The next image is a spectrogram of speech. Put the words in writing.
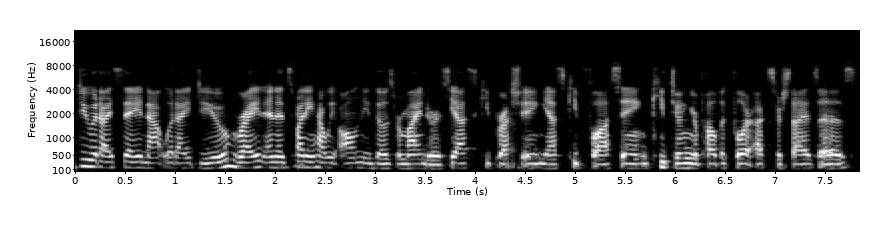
do what I say, not what I do, right? And it's funny how we all need those reminders. Yes, keep brushing. Yes, keep flossing. Keep doing your pelvic floor exercises.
